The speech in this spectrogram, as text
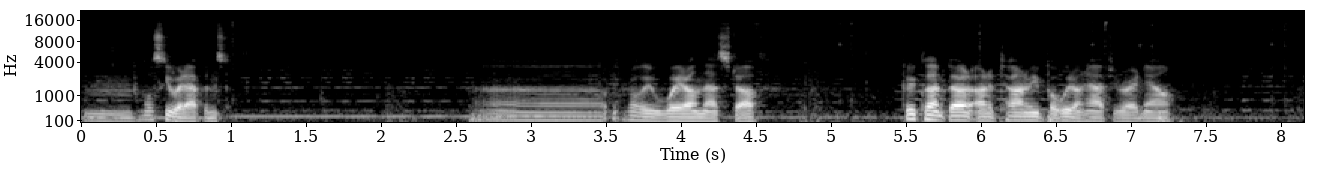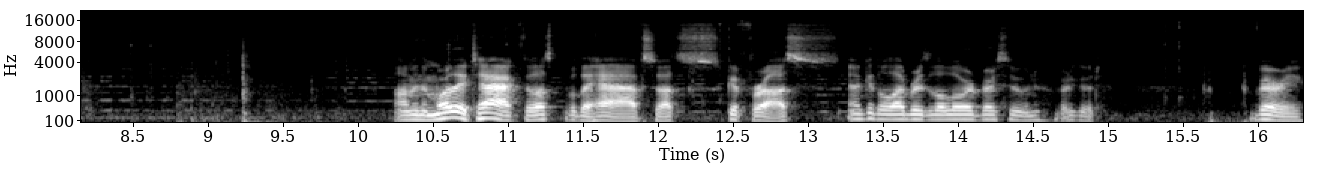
hmm, we'll see what happens. Uh, we probably wait on that stuff. Could clamp down on autonomy, but we don't have to right now. I mean, the more they attack, the less people they have, so that's good for us. And get the Libraries of the Lord very soon. Very good. Very,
